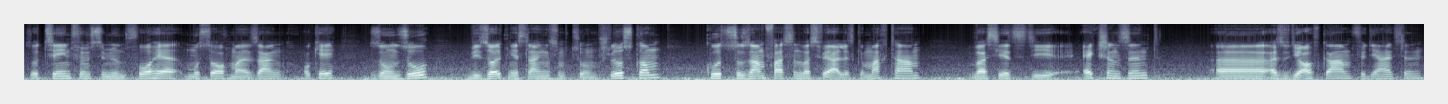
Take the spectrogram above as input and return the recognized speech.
so 10, 15 Minuten vorher musst du auch mal sagen, okay, so und so, wir sollten jetzt langsam zum Schluss kommen, kurz zusammenfassen, was wir alles gemacht haben, was jetzt die Actions sind, äh, also die Aufgaben für die Einzelnen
